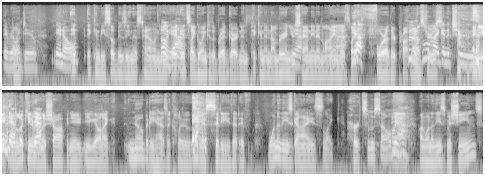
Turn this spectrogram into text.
they really do. You know, It, it can be so busy in this town. You, Oh, it- yeah. it's like going to the bread garden and picking a number, and you're Yeah. standing in line Yeah. with like Yeah. four other prop Hmm, masters. who am I going to choose? and you, Yeah. you're looking around Yeah. the shop, and you you go like, nobody has a clue in this city that if one of these guys like hurts himself Oh, yeah. on one of these machines.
